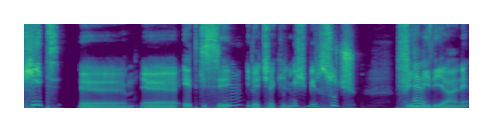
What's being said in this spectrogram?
hit e, e, etkisi Hı hı. ile çekilmiş bir suç filmiydi Evet. yani.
